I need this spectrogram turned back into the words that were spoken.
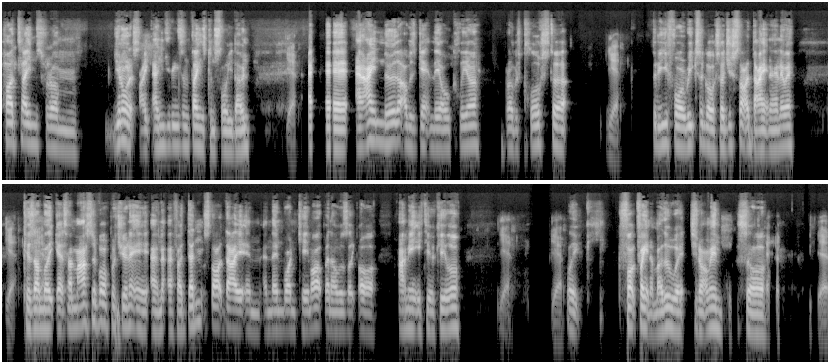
hard times from you know what it's like injuries and things can slow you down. Yeah. Uh, and I knew that I was getting the all clear, or I was close to it. Yeah. Three, four weeks ago. So I just started dieting anyway. Yeah. Because I'm Yeah. like, it's a massive opportunity. And if I didn't start dieting and then one came up and I was like, oh, I'm 82 kilo. Yeah. Yeah. Like, fuck fighting a middleweight. Do you know what I mean? So, Yeah.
